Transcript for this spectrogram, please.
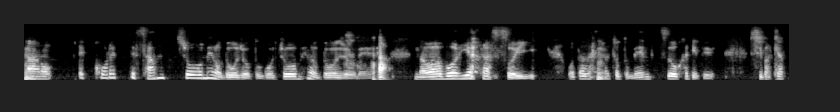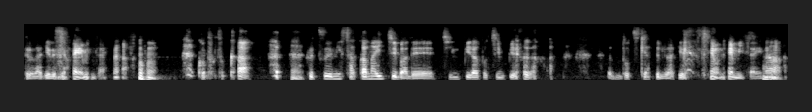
うんあの、え、これって3丁目の道場と5丁目の道場で あ、縄張り争い、お互いのちょっとメンツをかけてしばき合ってるだけですよね、みたいな。こととかうん、普通に魚市場でチンピラとチンピラがどつき合ってるだけですよね、みたいな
